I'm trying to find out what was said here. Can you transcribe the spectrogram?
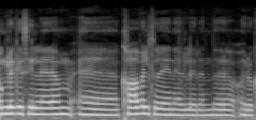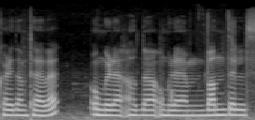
உங்களுக்கு சில நேரம் காவல்துறையினரிலிருந்து ஒரு கடிதம் தேவை. உங்களோட அதான் உங்களோட வந்தல்ஸ்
